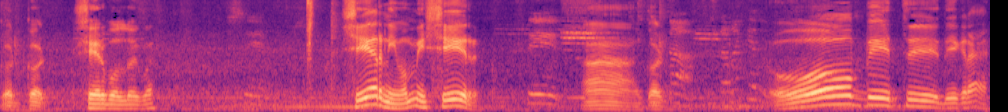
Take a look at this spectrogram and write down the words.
good good शेर बोल दो एक बार। शेर नहीं, मम्मी शेर हाँ गुड ओ बेटे देख रहा है।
